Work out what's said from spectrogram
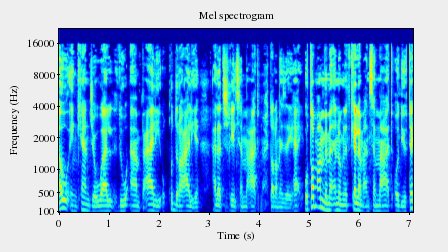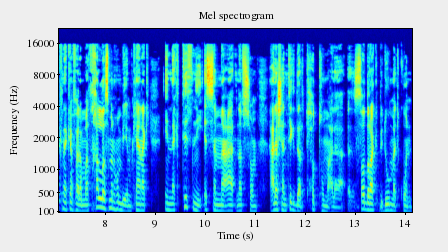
أو إن كان جوال ذو amp عالي وقدرة عالية على تشغيل سماعات محترمة زي هاي. وطبعا بما إنه بنتكلم عن سماعات Audio Technica فلما تخلص منهم بإمكانك إنك تثني السماعات نفسهم علشان تقدر تحطهم على صدرك بدون ما تكون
